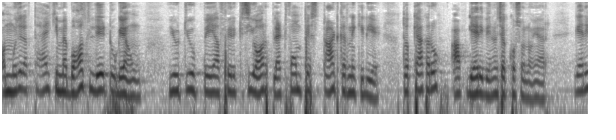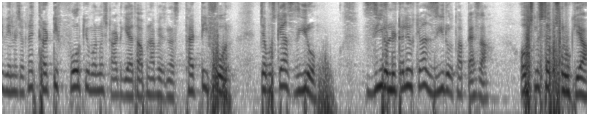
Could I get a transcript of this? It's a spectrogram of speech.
और मुझे लगता है कि मैं बहुत लेट हो गया हूँ यूट्यूब पे या फिर किसी और प्लेटफॉर्म पे स्टार्ट करने के लिए। तो क्या करो? आप गैरी वेनरचक को सुनो यार। गैरी वेनरचक ने थर्टी फोर की उम्र में स्टार्ट किया था अपना बिज़नेस थर्टी फोर जब उसके पास ज़ीरो ज़ीरो लिटरली उसके पास ज़ीरो था पैसा, और उसने सब शुरू किया।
